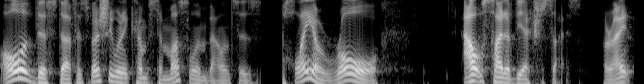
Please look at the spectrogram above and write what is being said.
all of this stuff, especially when it comes to muscle imbalances, play a role outside of the exercise. All right.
